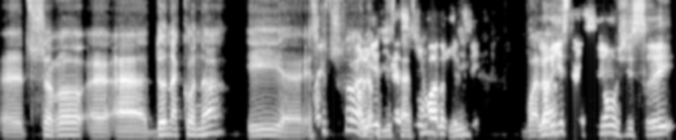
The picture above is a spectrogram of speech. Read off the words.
tu seras à Donnacona. Et est-ce que tu seras à Laurier Station? Vendredi. Voilà. Laurier Station, j'y serai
